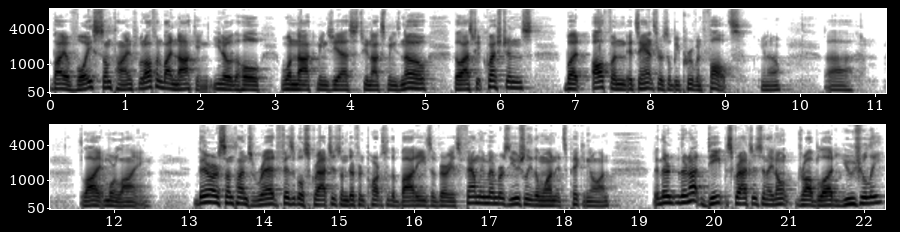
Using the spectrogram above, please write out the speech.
by a voice sometimes, but often by knocking. You know, the whole one knock means yes, two knocks means no. They'll ask you questions, but often its answers will be proven false, you know, uh, lie, more lying. There are sometimes red physical scratches on different parts of the bodies of various family members, usually the one it's picking on. But they're, they're not deep scratches and they don't draw blood usually.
